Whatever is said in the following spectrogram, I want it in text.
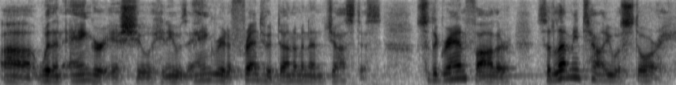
uh, with an anger issue, and he was angry at a friend who had done him an injustice. So the grandfather said, Let me tell you a story.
